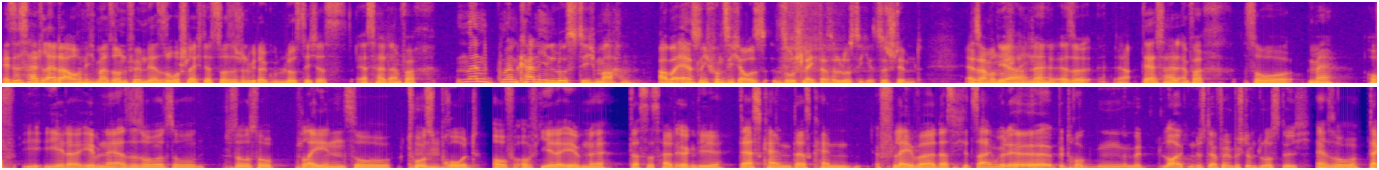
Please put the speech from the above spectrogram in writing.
es ist halt leider auch nicht mal so ein Film, der so schlecht ist, dass er schon wieder lustig ist. Er ist halt einfach. Man, man kann ihn lustig machen. Aber er ist nicht von sich aus so schlecht, dass er lustig ist. Das stimmt. Er ist einfach nur Ja, schlecht. ne? Also, Ja. der ist halt einfach so meh auf jeder Ebene. Also so, so, so, so plain, so Toastbrot auf, auf jeder Ebene. Das ist halt irgendwie, da ist kein, da ist kein Flavor, dass ich jetzt sagen würde, äh, betrunken mit Leuten ist der Film bestimmt lustig. Also, da,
